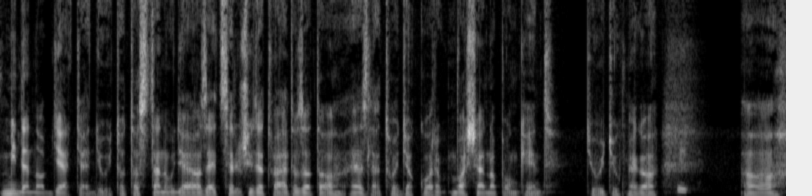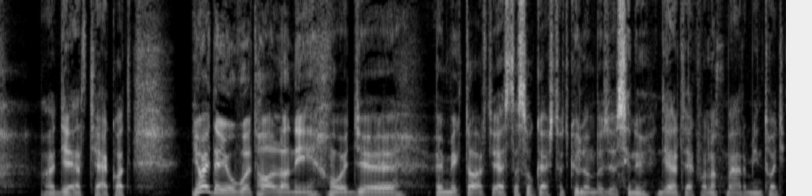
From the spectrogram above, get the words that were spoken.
minden nap gyertyát gyújtott. Aztán ugye az egyszerűsített változata ez lett, hogy akkor vasárnaponként gyújtjuk meg a, a, a gyertyákat. Jaj, de jó volt hallani, hogy ön még tartja ezt a szokást, hogy különböző színű gyertyák vannak már, mint hogy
